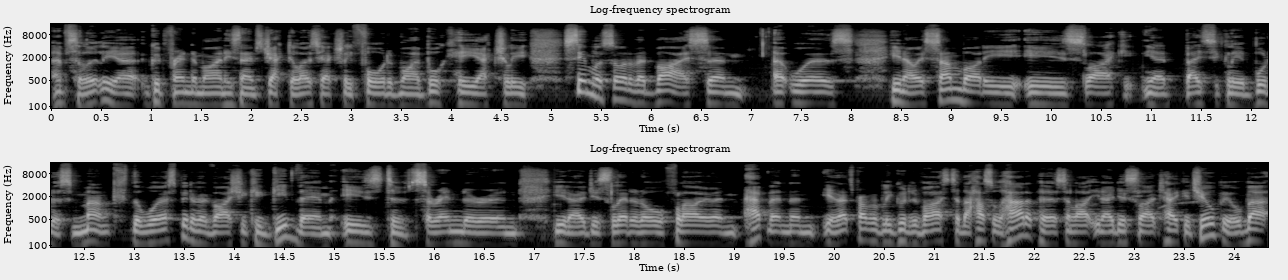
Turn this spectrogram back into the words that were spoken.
absolutely. A good friend of mine, his name's Jack Delosa, he actually forwarded my book. He actually, similar sort of advice. And it was, you know, if somebody is like, you know, basically a Buddhist monk, the worst bit of advice you could give them is to surrender and, you know, just let it all flow and happen. And, you know, that's probably good advice to the hustle harder person, like, you know, just like take a chill pill. But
